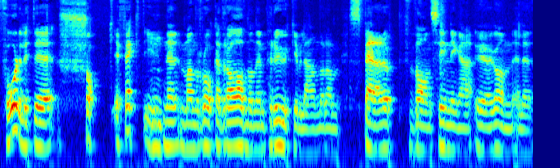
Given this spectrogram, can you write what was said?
få det lite chockeffekt i Mm. när man råkar dra av någon en peruk ibland och de spärrar upp vansinniga ögon eller...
